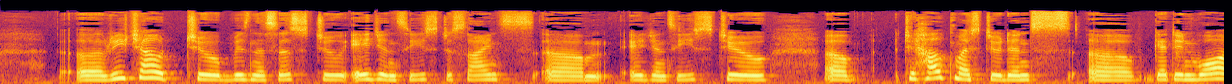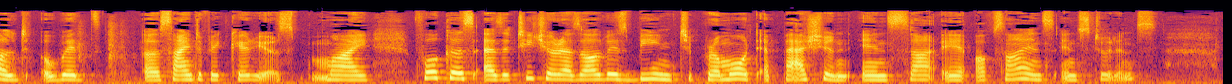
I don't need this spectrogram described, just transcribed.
uh, reach out to businesses, to agencies, to science um, agencies, to uh, to help my students uh, get involved with uh, scientific careers. My focus as a teacher has always been to promote a passion in sci- of science in students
